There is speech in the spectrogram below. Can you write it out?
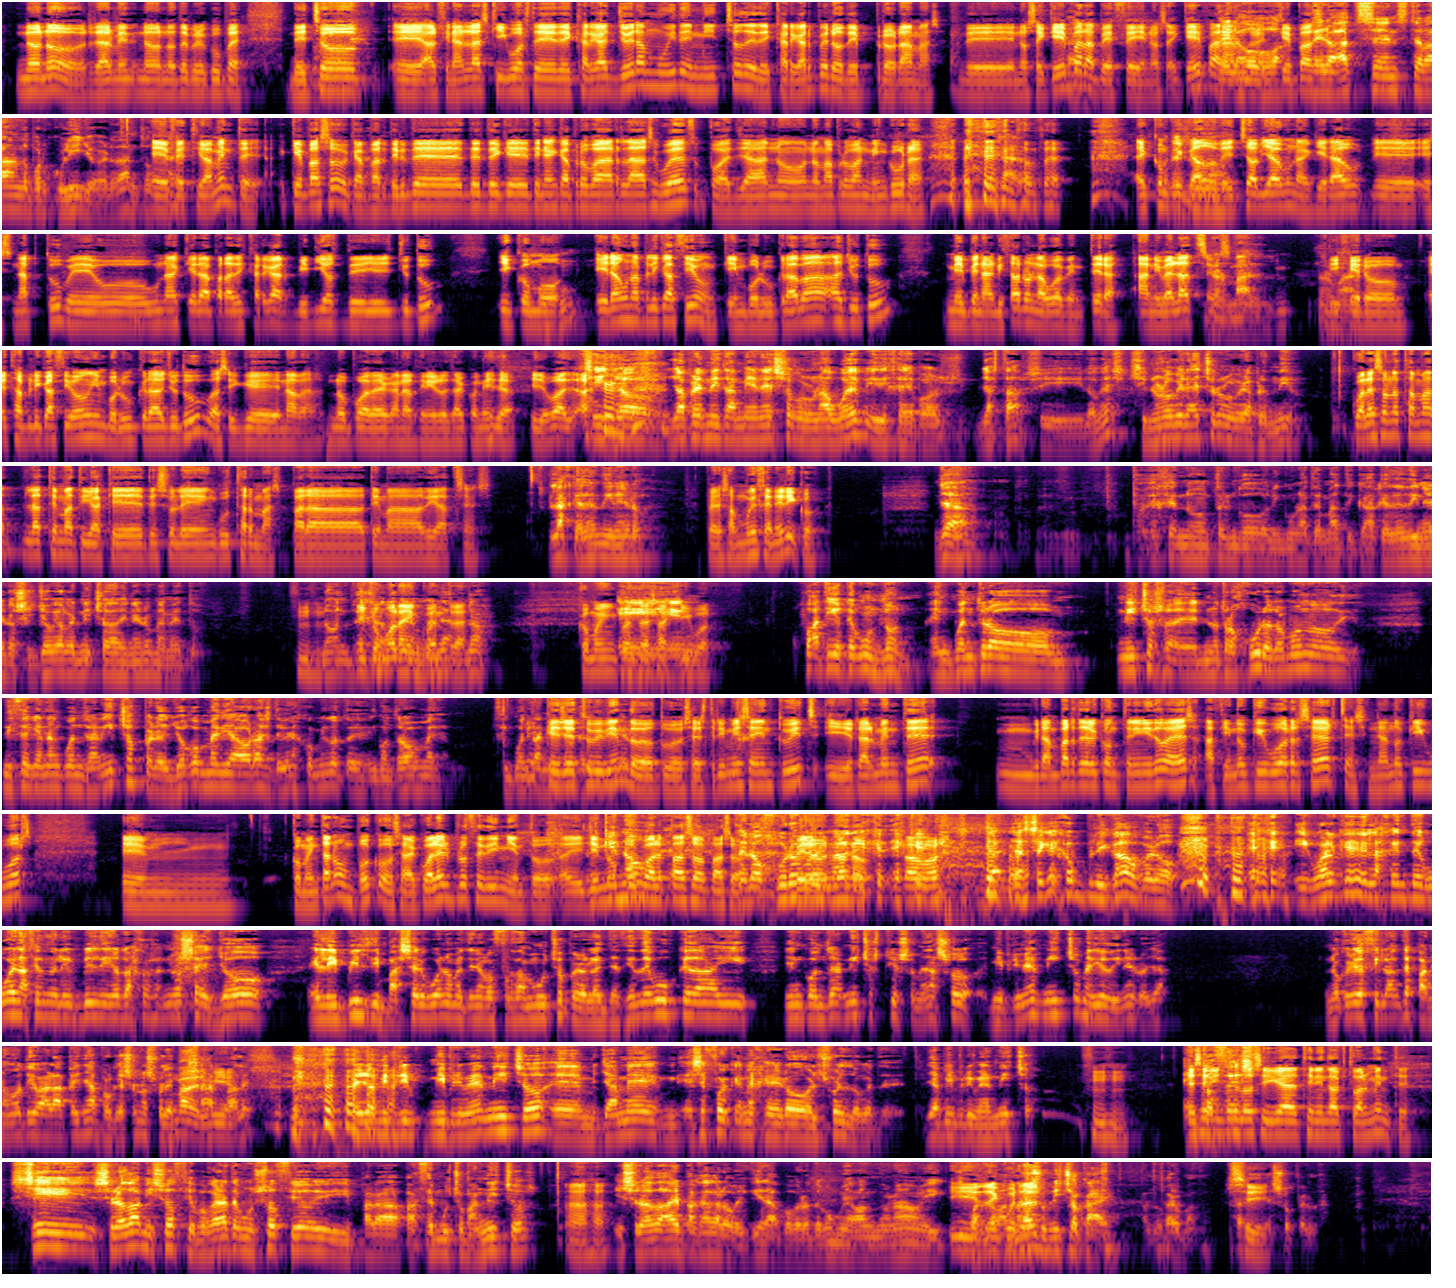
No, no, realmente no, no te preocupes. De hecho, eh, al final las keywords de descargar, yo era muy de nicho de descargar, pero de programas, de no sé qué Claro. para PC, no sé qué para Pero, Android. ¿Qué pasa? pero AdSense te va dando por culillo, ¿verdad? Entonces, Efectivamente. ¿Qué pasó? Que a partir de desde que tenían que aprobar las webs, pues ya no, no me aproban ninguna. Entonces, es complicado. no- De hecho, había una que era eh, SnapTube o una que era para descargar vídeos de YouTube y como era una aplicación que involucraba a YouTube, me penalizaron la web entera a nivel AdSense. normal, normal. Dijeron, esta aplicación involucra a YouTube, así que nada, no puedes ganar dinero ya con ella. Y yo, vaya. Sí, yo, yo aprendí también eso con una web y dije, pues ya está, si lo ves. Si no lo hubiera hecho, no lo hubiera aprendido. ¿Cuáles son las, las temáticas que te suelen gustar más para tema de AdSense? Las que den dinero. Pero son muy genéricos. Ya. Pues es que no tengo ninguna temática que dé dinero. Si yo veo que el nicho da dinero, me meto. No, ¿Y cómo la encuentras? No. ¿Cómo encuentras Eh, keyword? Joder, tío, tengo un don. Encuentro nichos, eh, no te lo juro, todo el mundo di- dice que no encuentra nichos, pero yo con media hora, si te vienes conmigo, te encontramos me- 50 Es que nichos. yo estuve viendo tus streamings en Twitch y realmente mm, gran parte del contenido es haciendo keyword research, enseñando keywords. Coméntanos un poco, o sea, ¿cuál es el procedimiento? Eh, Es yendo un poco al eh, paso a paso. Te lo juro Pero por mi no, madre, no, es que, es que vamos. ya, ya sé que es complicado, pero es que igual que la gente buena haciendo link building y otras cosas, no sé, yo el link building para ser bueno me tenía que esforzar mucho, pero la intención de búsqueda y, y encontrar nichos, tío, se me da solo. Mi primer nicho me dio dinero ya. No quería decirlo antes para no motivar a la peña, porque eso no suele Madre pasar, mía. ¿vale? Pero mi, mi primer nicho, eh, ya me, ese fue el que me generó el sueldo, que te- ya mi primer nicho. ¿Ese Entonces- nicho lo sigues teniendo actualmente? Sí, se lo da a mi socio, porque ahora tengo un socio y para, para hacer mucho más nichos. Ajá. Y se lo da a él para que haga lo que quiera, porque lo tengo muy abandonado. Y, Y cuando recuerda abandonas el- un nicho cae. Cuando cae un mazo. O sea, Sí. Eso es verdad.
